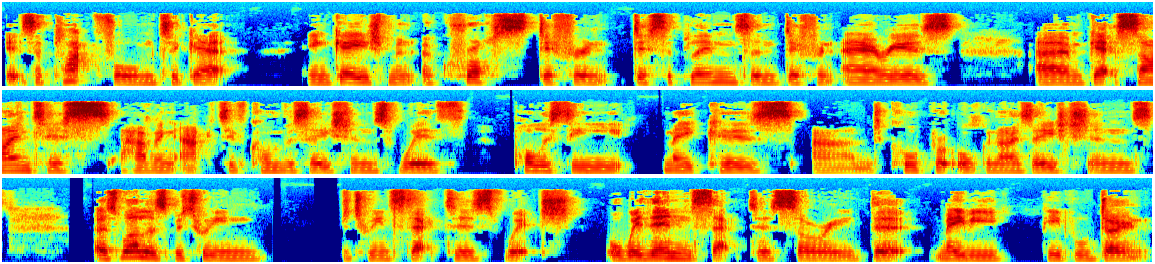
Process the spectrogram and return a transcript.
it's a platform to get engagement across different disciplines and different areas, um, get scientists having active conversations with policy makers and corporate organizations, as well as between between sectors which or within sectors sorry that maybe people don't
